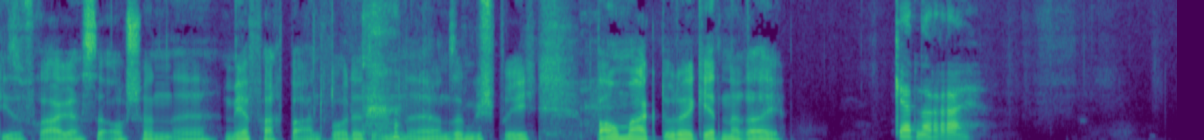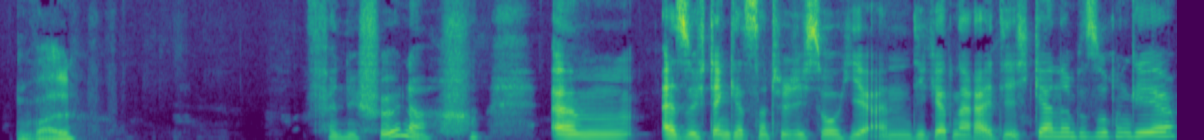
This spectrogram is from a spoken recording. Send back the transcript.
diese Frage hast du auch schon äh, mehrfach beantwortet in äh, unserem Gespräch. Baumarkt oder Gärtnerei? Gärtnerei. Weil? Finde ich schöner. ähm, also ich denke jetzt natürlich so hier an die Gärtnerei, die ich gerne besuchen gehe.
